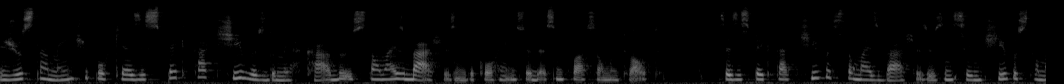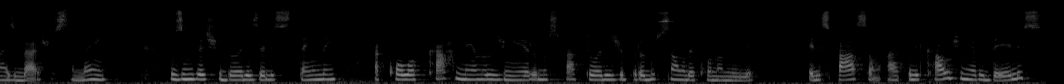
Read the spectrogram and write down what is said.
Justamente porque as expectativas do mercado estão mais baixas em decorrência dessa inflação muito alta. Se as expectativas estão mais baixas e os incentivos estão mais baixos também, os investidores eles tendem a colocar menos dinheiro nos fatores de produção da economia. Eles passam a aplicar o dinheiro deles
